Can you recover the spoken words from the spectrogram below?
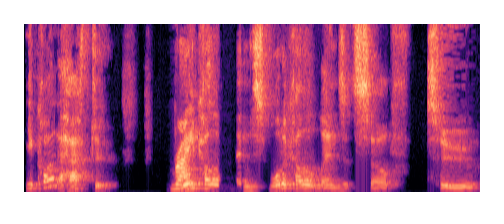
you kind of have to. Right. Watercolor lends, watercolor lends itself to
